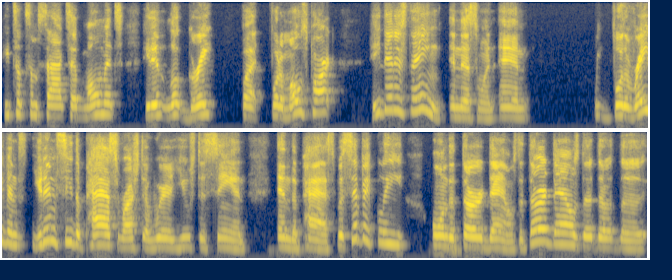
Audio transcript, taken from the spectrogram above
He took some sacks at moments. He didn't look great, but for the most part, he did his thing in this one. And for the Ravens, you didn't see the pass rush that we're used to seeing in the past, specifically on the third downs. The third downs, the the the,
